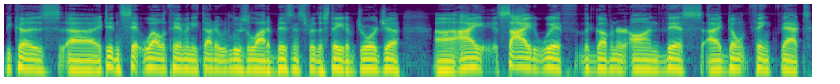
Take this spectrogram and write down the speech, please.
because uh, it didn't sit well with him and he thought it would lose a lot of business for the state of Georgia. Uh, I side with the governor on this. I don't think that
